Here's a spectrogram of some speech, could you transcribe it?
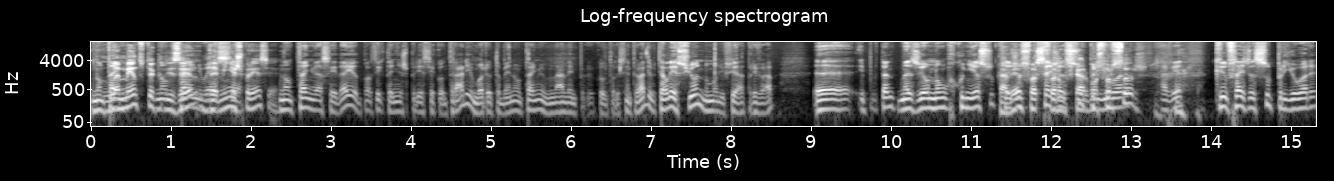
não é tenho. Lamento ter que dizer da essa, minha experiência. Não tenho essa ideia, posso dizer que tenho a experiência contrária, embora eu também não tenho nada em, contra o ensino privado, eu até leciono numa universidade privada, Uh, e portanto, mas eu não reconheço que, seja, for, que seja superior, a ver, que seja superior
